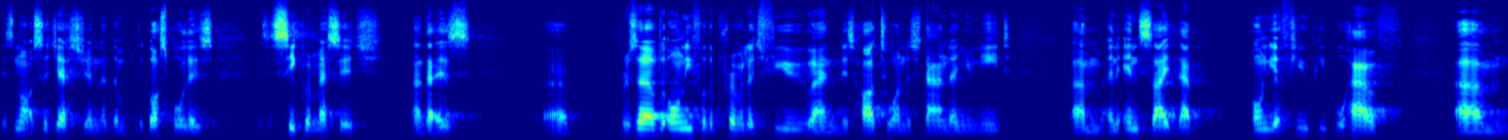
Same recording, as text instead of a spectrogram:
It's not a suggestion that the, the gospel is, is a secret message uh, that is uh, reserved only for the privileged few and is hard to understand, and you need um, an insight that only a few people have um,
